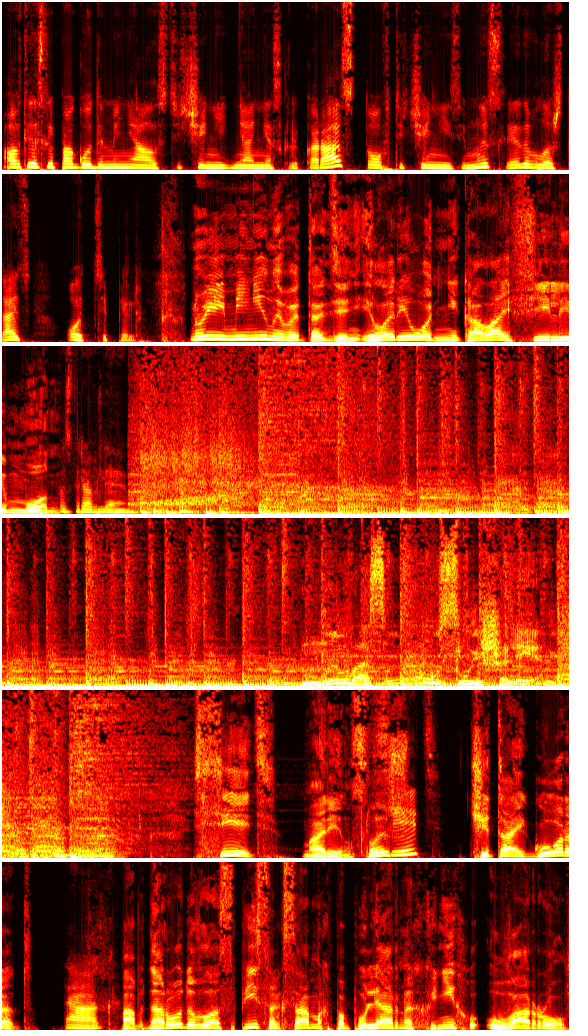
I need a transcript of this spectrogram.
А вот если погода менялась в течение дня несколько раз, то в течение зимы следовало ждать оттепель. Ну и именины в этот день. Иларион Николай Филимон. Поздравляем. «Мы вас услышали». Сеть, Марин, слышь? Сеть? Читай город Так. обнародовала список самых популярных книг у воров.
